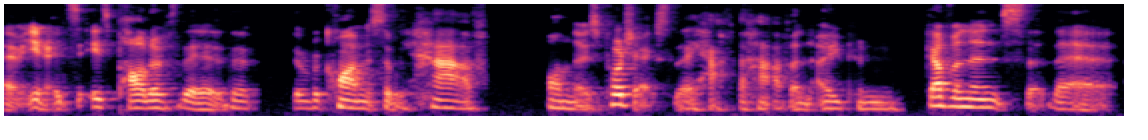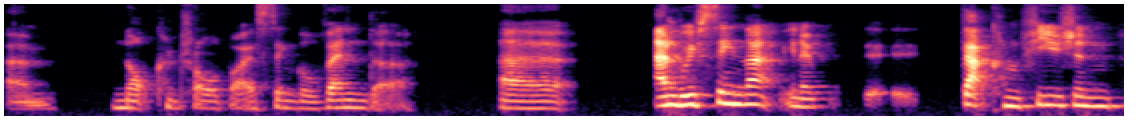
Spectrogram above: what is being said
uh, you know, it's, it's part of the, the, the requirements that we have on those projects. They have to have an open governance, that they're um, not controlled by a single vendor. Uh, and we've seen that, you know, that confusion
